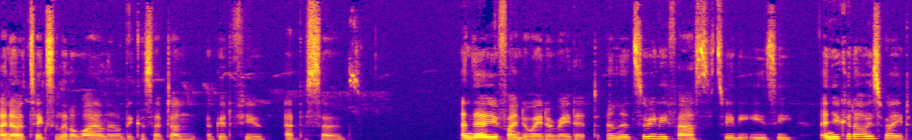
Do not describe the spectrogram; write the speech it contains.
I know it takes a little while now because I've done a good few episodes. And there you find a way to rate it. And it's really fast, it's really easy. And you could always write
